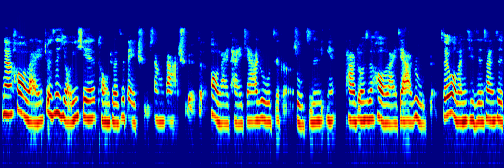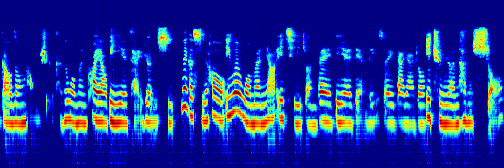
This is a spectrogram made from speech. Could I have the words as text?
那后来就是有一些同学是被取上大学的，后来才加入这个组织里面。他就是后来加入的，所以我们其实算是高中同学，可是我们快要毕业才认识。那个时候，因为我们要一起准备毕业典礼，所以大家就一群人很熟，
